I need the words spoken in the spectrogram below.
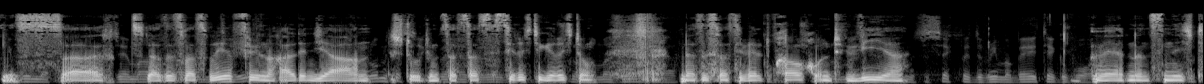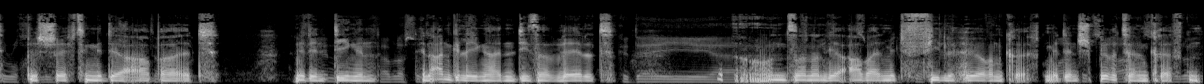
sagt, das ist, was wir fühlen nach all den Jahren des Studiums, dass das ist die richtige Richtung, das ist, was die Welt braucht und wir werden uns nicht beschäftigen mit der Arbeit, mit den Dingen, den Angelegenheiten dieser Welt, und, sondern wir arbeiten mit viel höheren Kräften, mit den spirituellen Kräften.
